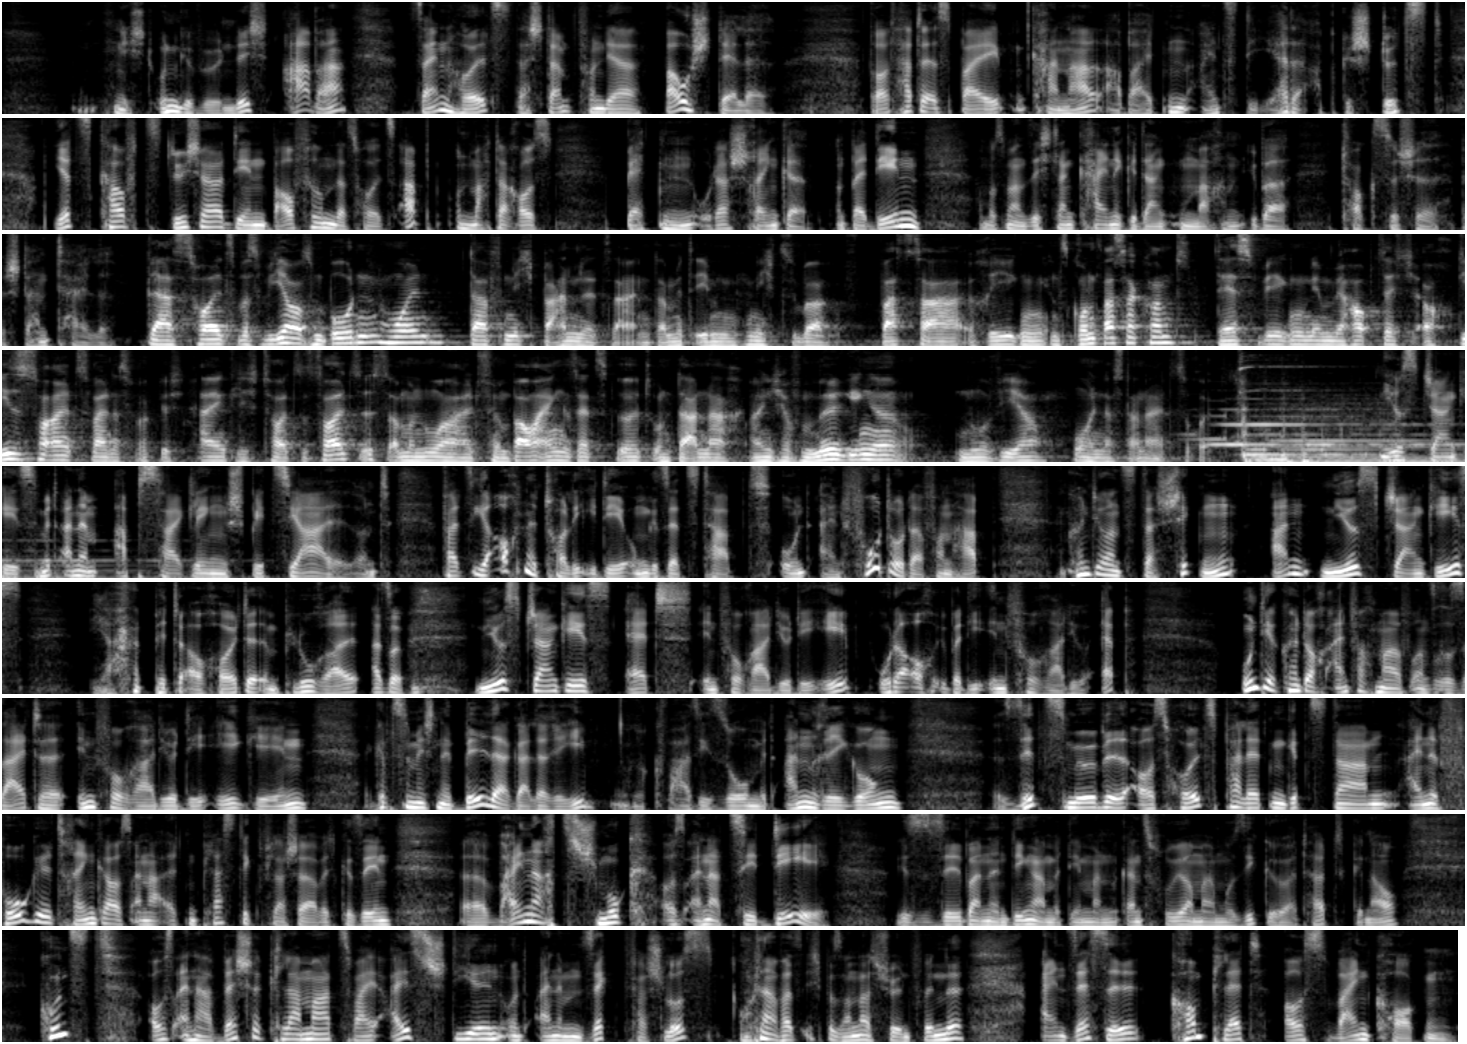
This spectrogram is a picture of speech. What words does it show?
nicht ungewöhnlich, aber sein Holz, das stammt von der Baustelle. Dort hatte es bei Kanalarbeiten einst die Erde abgestützt. Jetzt kauft Stücher den Baufirmen das Holz ab und macht daraus Betten oder Schränke. Und bei denen muss man sich dann keine Gedanken machen über toxische Bestandteile. Das Holz, was wir aus dem Boden holen, darf nicht behandelt sein, damit eben nichts über Wasser, Regen ins Grundwasser kommt. Deswegen nehmen wir hauptsächlich auch dieses Holz, weil das wirklich eigentlich tollstes Holz ist, aber nur halt für den Bau eingesetzt wird und danach eigentlich auf den Müll ginge. Nur wir holen das dann halt zurück. News Junkies mit einem Upcycling-Spezial. Und falls ihr auch eine tolle Idee umgesetzt habt und ein Foto davon habt, dann könnt ihr uns das schicken an News Junkies. Ja, bitte auch heute im Plural. Also newsjunkies at inforadio.de oder auch über die Inforadio App. Und ihr könnt auch einfach mal auf unsere Seite inforadio.de gehen. Da gibt's nämlich eine Bildergalerie, also quasi so mit Anregungen. Sitzmöbel aus Holzpaletten gibt's da, eine Vogeltränke aus einer alten Plastikflasche habe ich gesehen, äh, Weihnachtsschmuck aus einer CD, diese silbernen Dinger, mit denen man ganz früher mal Musik gehört hat, genau. Kunst aus einer Wäscheklammer, zwei Eisstielen und einem Sektverschluss. Oder was ich besonders schön finde, ein Sessel komplett aus Weinkorken.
